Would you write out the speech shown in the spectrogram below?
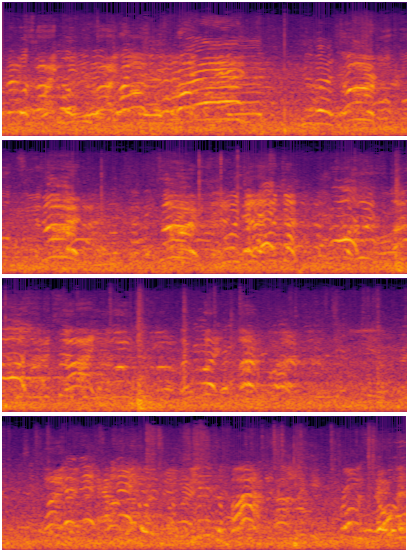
Wider! Wider! Come on. Bro, it's.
